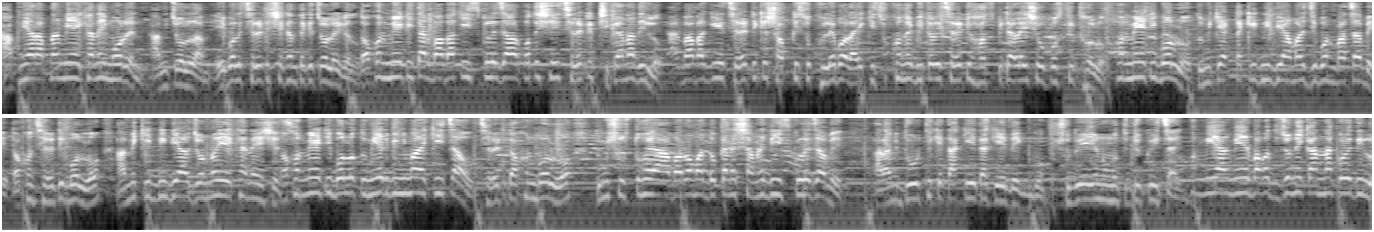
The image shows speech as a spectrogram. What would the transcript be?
আপনি আর আপনার মেয়ে এখানেই মরেন। আমি চললাম। এই বলে ছেলেটি সেখান থেকে চলে গেল। তখন মেয়েটি তার বাবাকে স্কুলে যাওয়ার পথে সেই ছেলেটির ঠিকানা দিল। তার বাবা গিয়ে ছেলেটিকে সবকিছু খুলে বলায় কিছুক্ষণের ভিতরে ছেলেটি হসপিটালে এসে উপস্থিত হলো। তখন মেয়েটি বলল, তুমি কি একটা কিডনি দিয়ে আমার জীবন বাঁচাবে? তখন ছেলেটি বলল, আমি কিডনি দেওয়ার জন্যই এখানে এসেছি। তখন মেয়েটি বলল, তুমি এর বিনিময়ে কি চাও? ছেলেটি তখন বলল, তুমি সুস্থ হয়ে আবারও আমার দোকানের সামনে দিয়ে স্কুলে যাবে। আর আমি দূর থেকে তাকিয়ে তাকিয়ে দেখব। শুধু এই অনুমতিটুকুই চাই। মেয়ে আর মেয়ের বাবা দুজনেই কান্না করে দিল,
